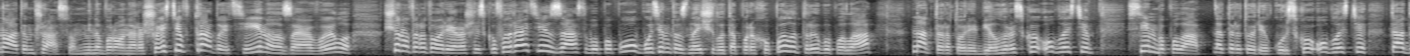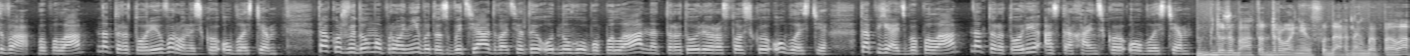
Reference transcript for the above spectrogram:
Ну а тим часом Міноборони рашистів традиційно заявило, що на території Рашистської Федерації засоби ППО буцімто знищили та перехопили три БПЛА на території Білгородської області, сім БПЛА на території Курської області та два БПЛА на території Воронезької області. Також відомо про нібито збиття 21 БПЛА на території Ростовської області та 5 БПЛА на території Астраханської області. Дуже багато дронів ударних БПЛА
